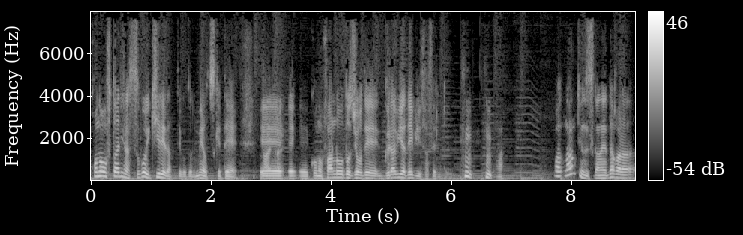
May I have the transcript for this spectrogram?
このお二人がすごい綺麗だっていうことで目をつけて、はいはい、えー、このファンロード上でグラビアデビューさせるという。まあ、なんていうんですかね、だから、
